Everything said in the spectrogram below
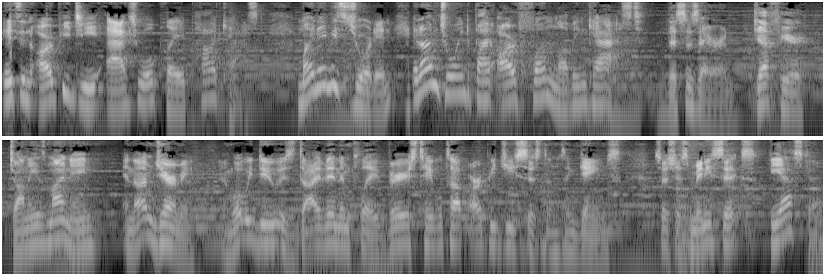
It's an RPG actual play podcast. My name is Jordan, and I'm joined by our fun loving cast. This is Aaron. Jeff here. Johnny is my name. And I'm Jeremy. And what we do is dive in and play various tabletop RPG systems and games such as Mini Six, Fiasco,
